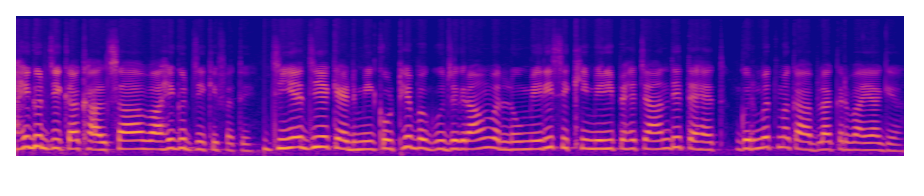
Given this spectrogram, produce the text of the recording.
ਵਾਹਿਗੁਰੂ ਜੀ ਕਾ ਖਾਲਸਾ, ਵਾਹਿਗੁਰੂ ਜੀ ਕੀ ਫਤਿਹ। ਜੀਐਸਜੀ ਅਕੈਡਮੀ ਕੋਠੇ ਬੱਗੂ ਜਗਰਾਉਂ ਵੱਲੋਂ ਮੇਰੀ ਸਿੱਖੀ, ਮੇਰੀ ਪਹਿਚਾਨ ਦੇ ਤਹਿਤ ਗੁਰਮਤ ਮੁਕਾਬਲਾ ਕਰਵਾਇਆ ਗਿਆ।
